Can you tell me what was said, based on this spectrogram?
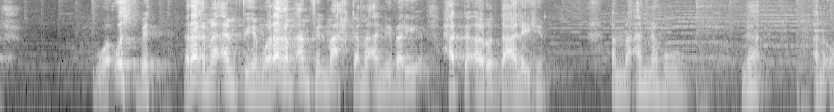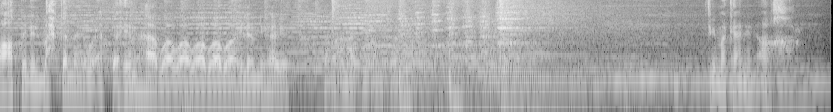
وأثبت رغم أنفهم ورغم أنف المحكمة أني بريء حتى أرد عليهم. أما أنه لا أنا أعطل المحكمة وأتهمها و و و و, و إلى النهاية. فمعناته أنت في مكان آخر.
